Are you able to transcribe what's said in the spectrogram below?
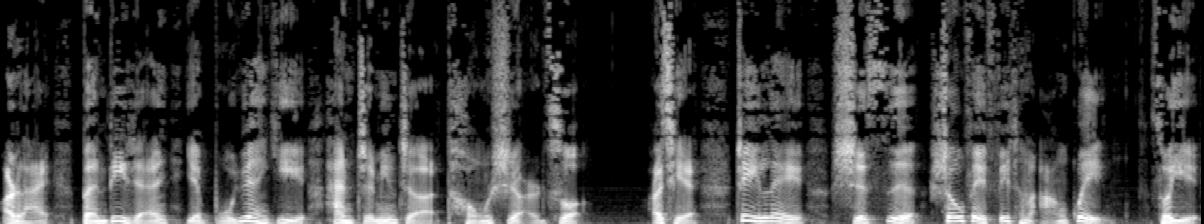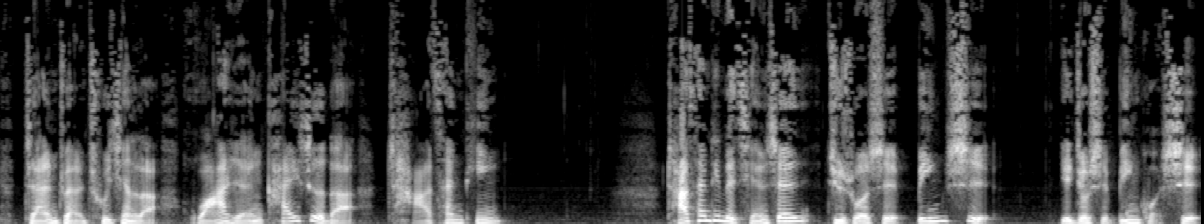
二来本地人也不愿意和殖民者同室而坐。而且这一类食肆收费非常的昂贵，所以辗转出现了华人开设的茶餐厅。茶餐厅的前身据说是冰室，也就是冰果室。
